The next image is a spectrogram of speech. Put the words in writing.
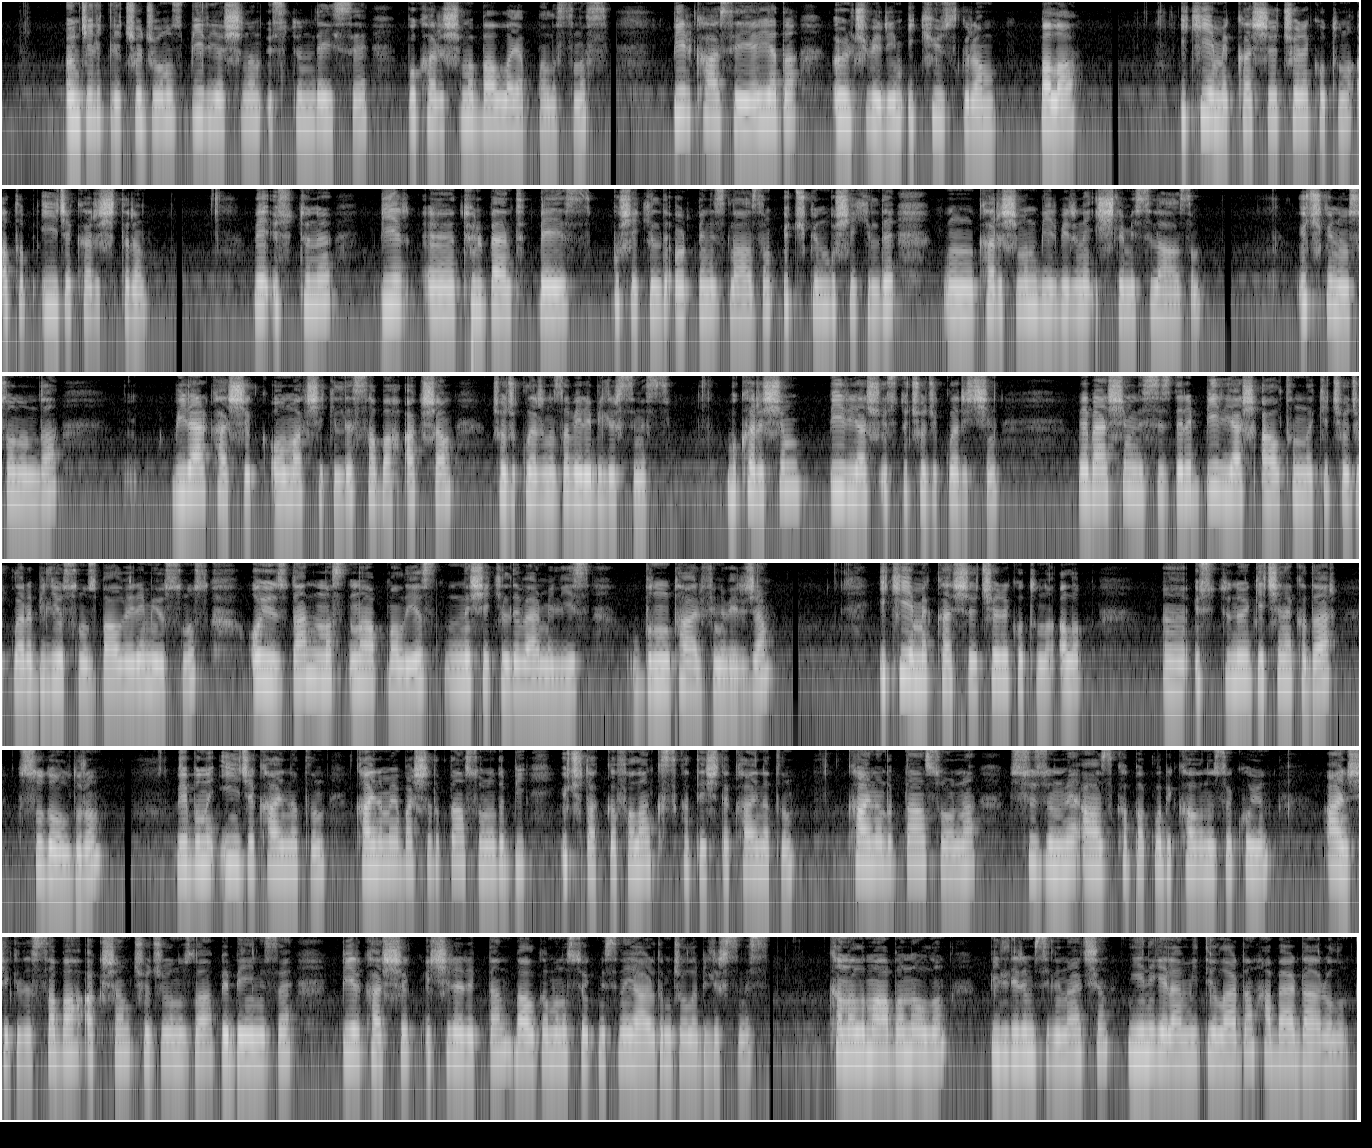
Öncelikle çocuğunuz 1 yaşının üstündeyse bu karışımı balla yapmalısınız. Bir kaseye ya da ölçü vereyim 200 gram bala 2 yemek kaşığı çörek otunu atıp iyice karıştırın. Ve üstünü bir e, tülbent, bez bu şekilde örtmeniz lazım. 3 gün bu şekilde ım, karışımın birbirine işlemesi lazım. 3 günün sonunda birer kaşık olmak şekilde sabah akşam çocuklarınıza verebilirsiniz. Bu karışım 1 yaş üstü çocuklar için ve ben şimdi sizlere 1 yaş altındaki çocuklara biliyorsunuz bal veremiyorsunuz. O yüzden nasıl ne yapmalıyız, ne şekilde vermeliyiz bunun tarifini vereceğim. 2 yemek kaşığı çörek otunu alıp e, üstünü geçene kadar su doldurun ve bunu iyice kaynatın. Kaynamaya başladıktan sonra da bir 3 dakika falan kısık ateşte kaynatın. Kaynadıktan sonra süzün ve ağzı kapakla bir kavanoza koyun. Aynı şekilde sabah akşam çocuğunuza, bebeğinize bir kaşık içirerekten balgamını sökmesine yardımcı olabilirsiniz. Kanalıma abone olun, bildirim zilini açın, yeni gelen videolardan haberdar olun.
